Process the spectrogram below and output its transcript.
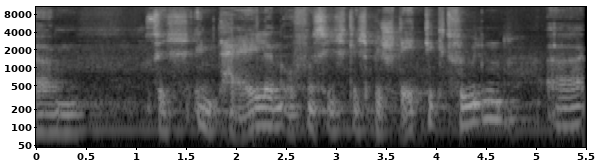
ähm, sich in Teilen offensichtlich bestätigt fühlen äh,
